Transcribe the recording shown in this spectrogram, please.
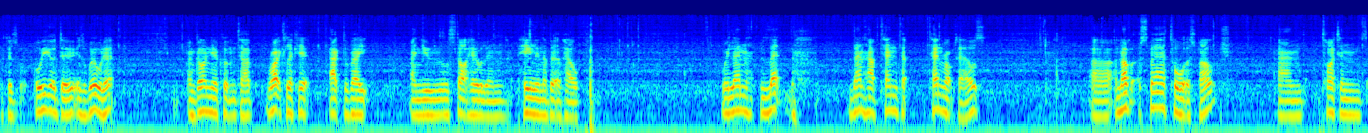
because all you gotta do is wield it and go on the equipment tab, right click it, activate, and you will start healing, healing a bit of health. We then let then have 10, 10 rock tails, uh, another spare tortoise pouch, and Titan's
